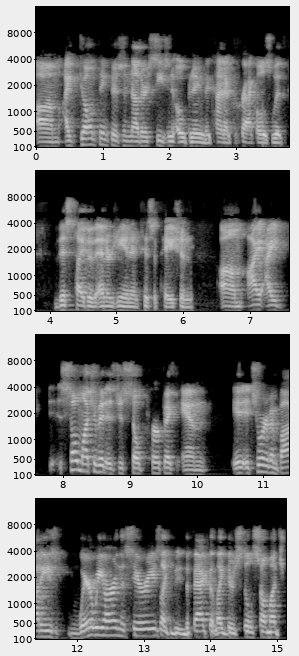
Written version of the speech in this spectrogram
Um, I don't think there's another season opening that kind of crackles with this type of energy and anticipation. Um, I, I so much of it is just so perfect and it, it, sort of embodies where we are in the series like the fact that like there's still so much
